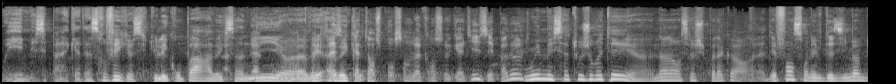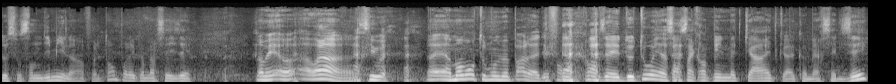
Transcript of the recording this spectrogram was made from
Oui, mais c'est pas la catastrophique. Si tu les compares avec Ah, Saint-Denis, euh, avec, 13 et avec- 14% de vacances locatives, c'est pas neutre. Oui, mais ça a toujours été. Non, non, ça, je suis pas d'accord. La défense, on livre des immeubles de 70 000. Il faut le temps pour les commercialiser. Non, mais euh, ah, voilà. si vous- ouais, à un moment, tout le monde me parle de la défense. Quand vous avez deux tours, il y a 150 000 mètres carrés commercialisés.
